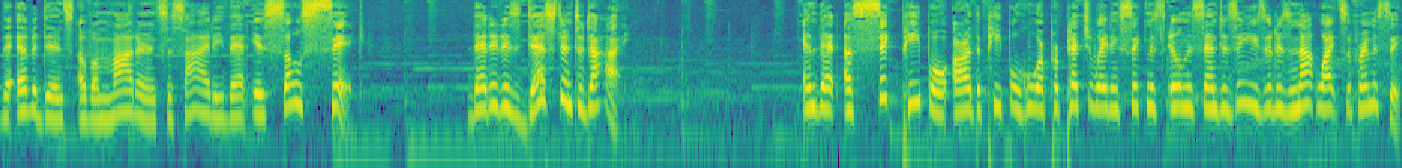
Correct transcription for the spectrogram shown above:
the evidence of a modern society that is so sick that it is destined to die. And that a sick people are the people who are perpetuating sickness, illness, and disease. It is not white supremacy.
